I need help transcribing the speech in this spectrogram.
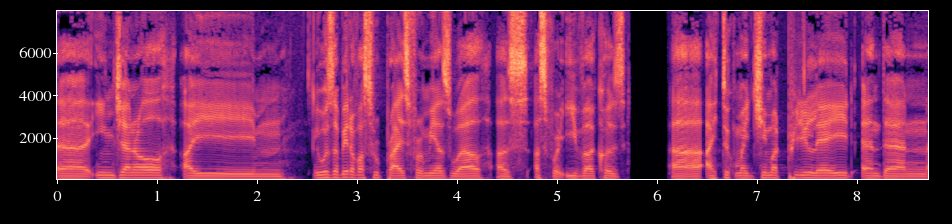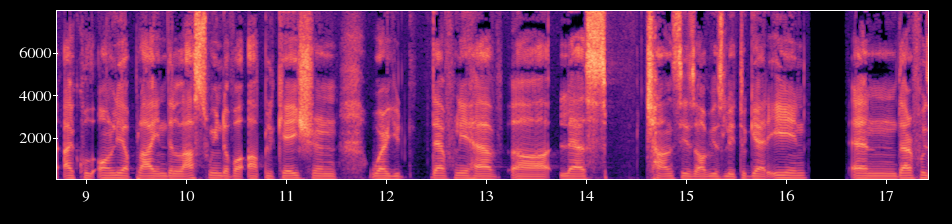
Uh, in general i um, it was a bit of a surprise for me as well as as for eva because uh, I took my GMAT pretty late, and then I could only apply in the last window of application, where you definitely have uh, less chances, obviously, to get in. And therefore,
